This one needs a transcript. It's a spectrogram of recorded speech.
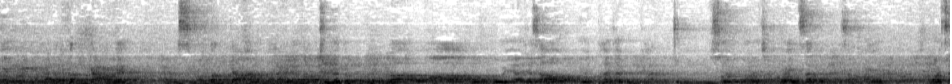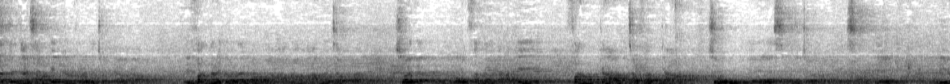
機度點解咧？瞓覺咧有試過瞓覺喺度睇咧，諗住喺度用啦，哇好攰啊隻手，越睇就越近，仲衰過你坐起身嚟睇手機，坐起身你睇手機嘅距離仲有㗎。你瞓喺度咧，個慢慢慢佢就嚟，所以咧唔好瞓喺打機，瞓覺就瞓覺，做嘢咧先至再留意手機，呢樣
